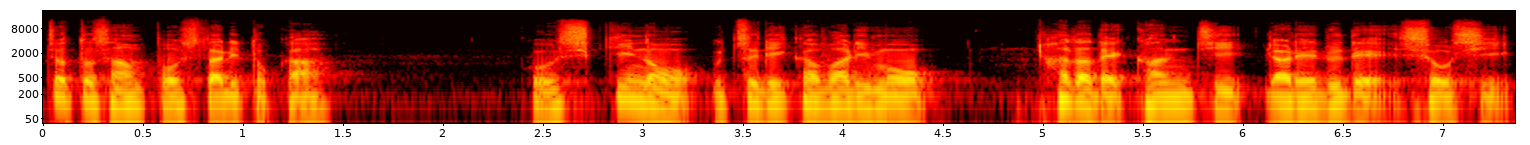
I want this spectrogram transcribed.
ちょっと散歩したりとかこう四季の移り変わりも肌で感じられるでしょうし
